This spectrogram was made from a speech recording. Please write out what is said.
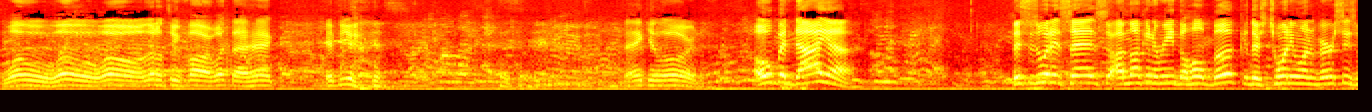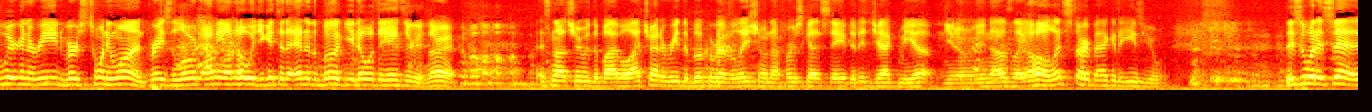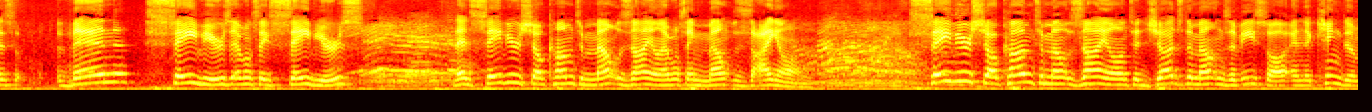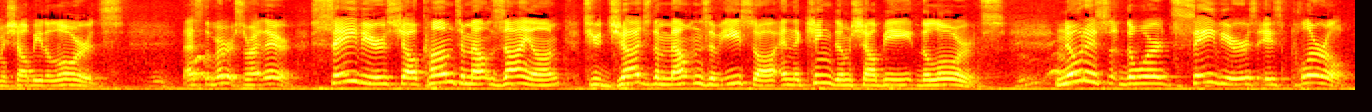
Whoa, whoa, whoa! A little too far. What the heck? If you. Thank you, Lord. Obadiah. This is what it says. So I'm not going to read the whole book. There's 21 verses. We're going to read verse 21. Praise the Lord. How many of y'all know when you get to the end of the book, you know what the answer is? All right. That's not true with the Bible. I tried to read the book of Revelation when I first got saved, and it jacked me up. You know what I mean? I was like, oh, let's start back at the easier one. This is what it says. Then saviors, everyone say saviors. Then saviors shall come to Mount Zion. Everyone say Mount Zion. Saviors shall come to Mount Zion to judge the mountains of Esau, and the kingdom shall be the Lord's. That's the verse right there. Saviors shall come to Mount Zion to judge the mountains of Esau, and the kingdom shall be the Lord's. Notice the word saviors is plural.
